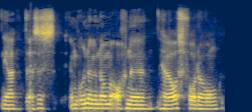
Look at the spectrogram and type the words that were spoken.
Ja, das ist im Grunde genommen auch eine Herausforderung.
